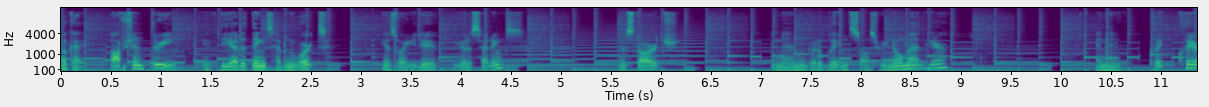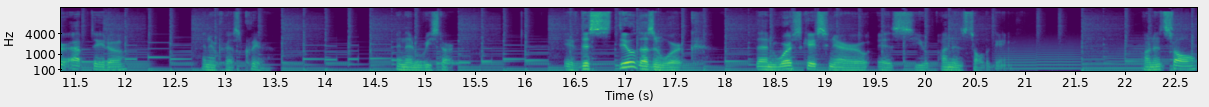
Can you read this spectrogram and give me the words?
Okay, option three. If the other things haven't worked, here's what you do. You go to settings, go to storage, and then go to Blade and Sorcery Nomad here. And then click clear app data and then press clear. And then restart. If this still doesn't work, then worst case scenario is you uninstall the game. Uninstall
